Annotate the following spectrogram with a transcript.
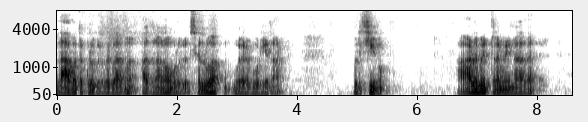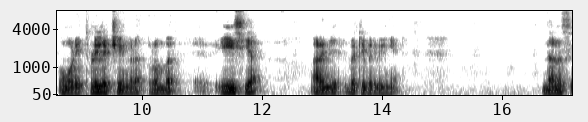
லாபத்தை கொடுக்கறது இல்லாமல் அதனால் உங்களுக்கு செல்வாக்கும் வரக்கூடிய நாள். விருச்சிகம். ஆளுமை திறமையினால் உங்களுடைய தொழில் லட்சியங்களை ரொம்ப ஈஸியாக அடைஞ்சு வெற்றி பெறுவீங்க. தனுசு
